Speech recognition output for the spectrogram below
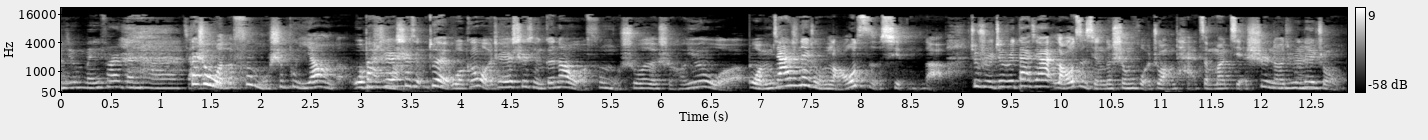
你就没法跟他讲。但是我的父母是不一样的，我把这件事情，对我跟我这些事情跟到我父母说的时候，因为我我们家是那种老子型的，就是就是大家老子型的生活状态，怎么解释呢？就是那种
